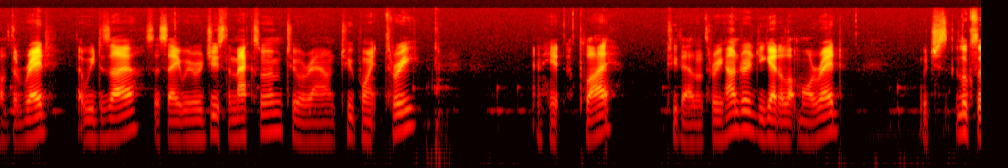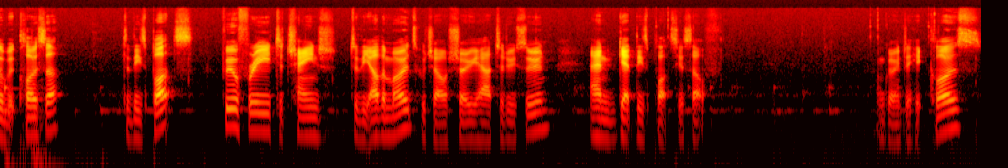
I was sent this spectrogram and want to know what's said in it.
of the red that we desire. So say we reduce the maximum to around 2.3 and hit apply, 2300, you get a lot more red, which looks a little bit closer to these plots. Feel free to change to the other modes, which I'll show you how to do soon, and get these plots yourself. I'm going to hit close.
